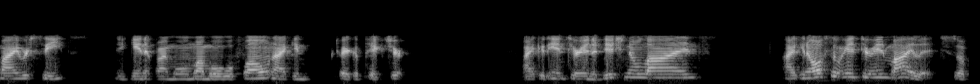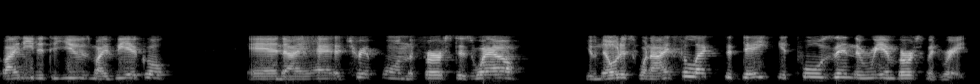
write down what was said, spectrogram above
my receipts. Again, if I'm on my mobile phone, I can take a picture. I could enter in additional lines. I can also enter in mileage. So if I needed to use my vehicle and I had a trip on the first as well, you'll notice when I select the date, it pulls in the reimbursement rate.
